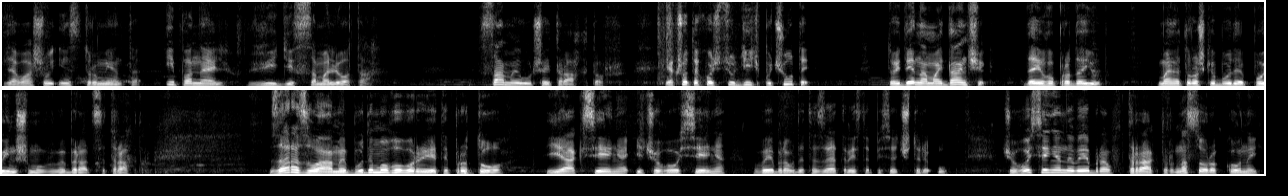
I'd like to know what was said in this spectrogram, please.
для вашого інструмента і панель в віді самольота. Самий лучший трактор. Якщо ти хочеш цю діч почути, то йди на майданчик, де його продають. У мене трошки буде по-іншому вибиратися трактор. Зараз з вами будемо говорити про те, як Сеня і чого Сеня вибрав ДТЗ 354У. Чого Сеня не вибрав трактор на 40 коней,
